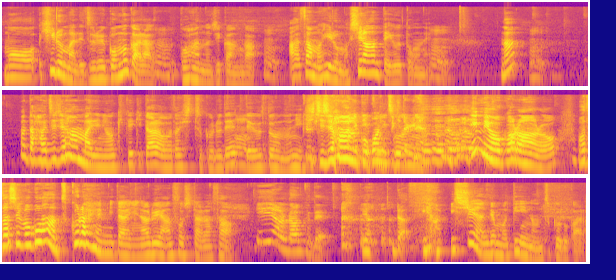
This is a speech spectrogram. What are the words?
もう昼までずれ込むから、うん。ご飯の時間が、うん。朝も昼も知らんって言うとんねん、うんな、うん。また8時半までに起きてきたら私作るでって言うとんのに、うん。7時半にここに来るね。ん。意味わからんやろ？私がご飯作らへんみたいになるやんそしたらさ。いいやん楽で。いやだいや一緒やん。でもティーノン作るから。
